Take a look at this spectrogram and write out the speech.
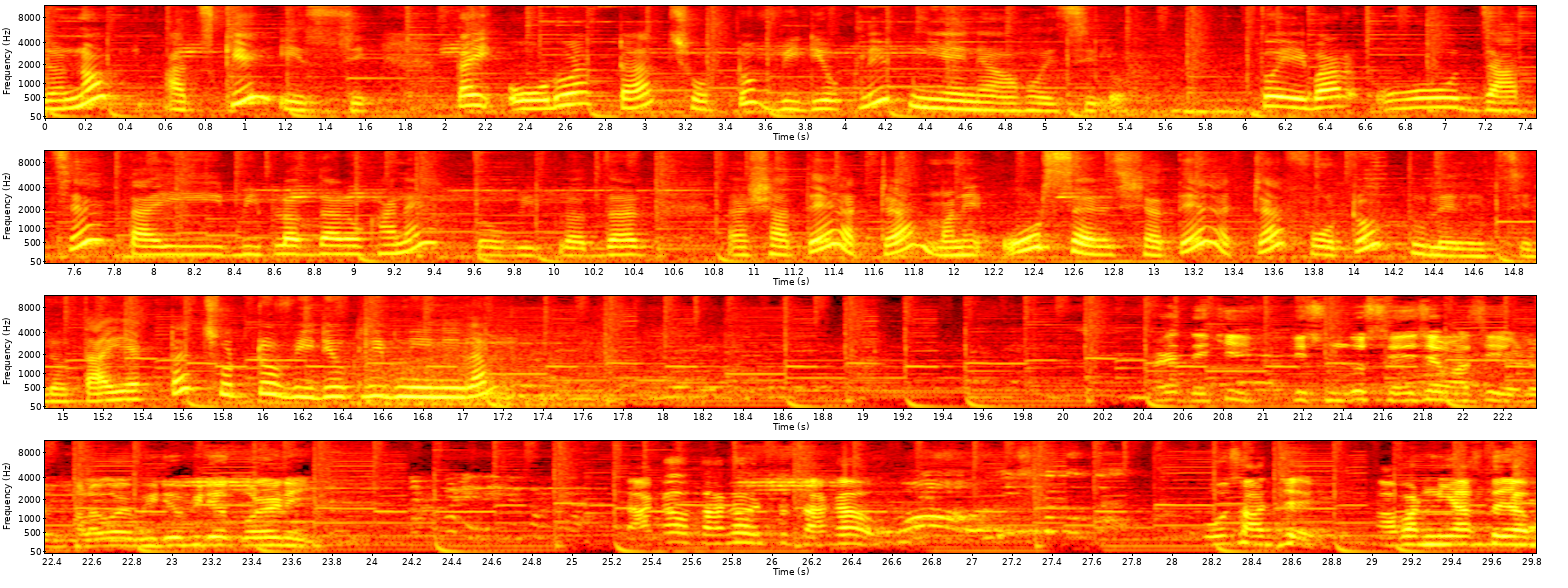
জন্য আজকে এসছে। তাই ওরও একটা ছোট্ট ভিডিও ক্লিপ নিয়ে নেওয়া হয়েছিল। তো এবার ও যাচ্ছে, তাই বিপ্লবদার ওখানে। তো বিপ্লবদার সাথে একটা মানে ওর স্যারের সাথে একটা ফটো তুলে নিচ্ছিল। তাই একটা ছোট্ট ভিডিও ক্লিপ নিয়ে নিলাম। আরে দেখি, কি সুন্দর সেজেছে মাসি, একটু ভালো করে ভিডিও ভিডিও করে নিই। তাকাও তাকাও, একটু তাকাও। ও সাজছে। আবার নিয়ে আসতে যাব।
